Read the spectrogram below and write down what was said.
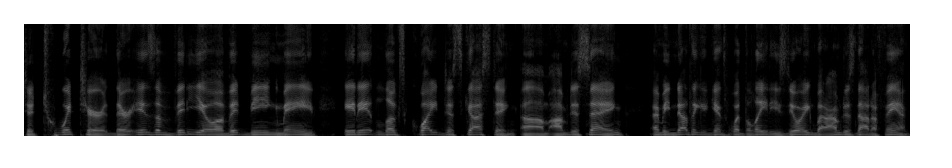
to Twitter, there is a video of it being made, and it looks quite disgusting. Um, I'm just saying. I mean, nothing against what the lady's doing, but I'm just not a fan.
